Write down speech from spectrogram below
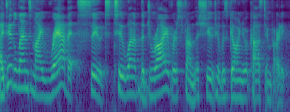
I did lend my rabbit suit to one of the drivers from the shoot who was going to a costume party.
